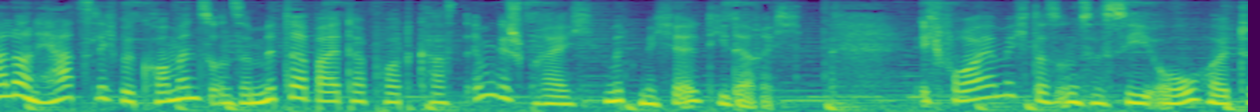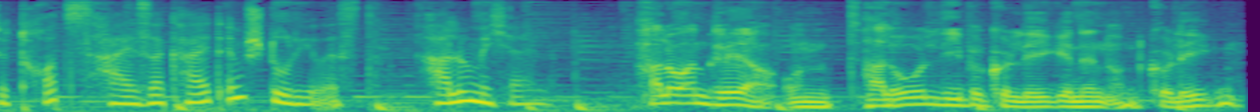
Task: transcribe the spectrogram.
Hallo und herzlich willkommen zu unserem Mitarbeiter-Podcast im Gespräch mit Michael Diederich. Ich freue mich, dass unser CEO heute trotz Heiserkeit im Studio ist. Hallo Michael. Hallo Andrea und hallo liebe Kolleginnen und Kollegen.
